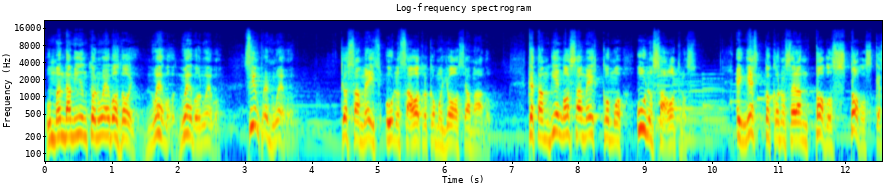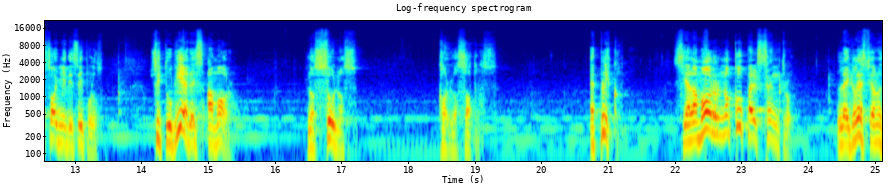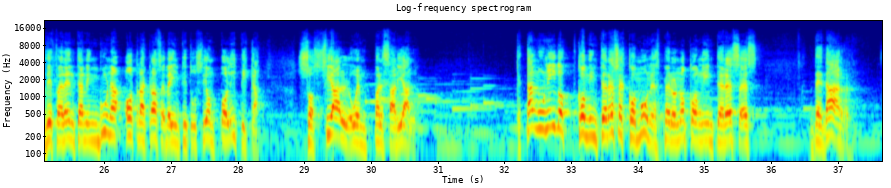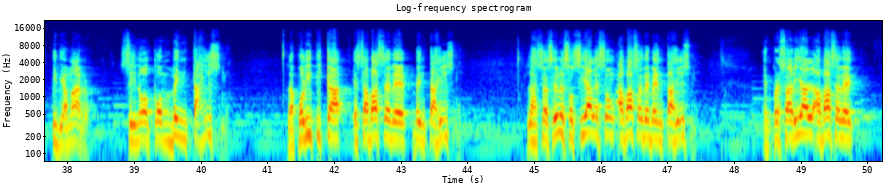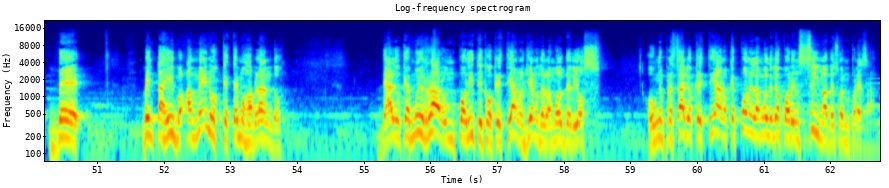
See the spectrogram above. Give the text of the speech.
Un mandamiento nuevo doy. Nuevo, nuevo, nuevo. Siempre nuevo. Os améis unos a otros como yo os he amado. Que también os améis como unos a otros. En esto conocerán todos, todos que soy mis discípulos. Si tuvieres amor los unos con los otros. Explico. Si el amor no ocupa el centro, la iglesia no es diferente a ninguna otra clase de institución política, social o empresarial. Que están unidos con intereses comunes, pero no con intereses de dar y de amar sino con ventajismo. La política es a base de ventajismo. Las asociaciones sociales son a base de ventajismo. Empresarial a base de, de ventajismo, a menos que estemos hablando de algo que es muy raro, un político cristiano lleno del amor de Dios. Un empresario cristiano que pone el amor de Dios por encima de su empresa.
